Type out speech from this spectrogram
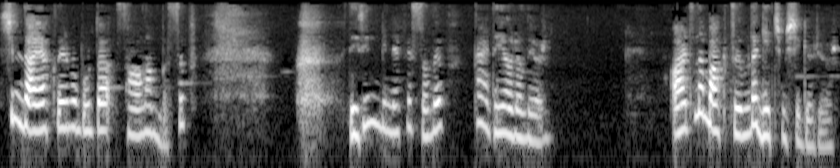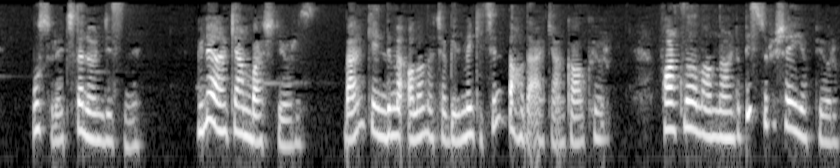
Şimdi ayaklarımı burada sağlam basıp derin bir nefes alıp perdeyi aralıyorum. Ardına baktığımda geçmişi görüyorum. Bu süreçten öncesini. Güne erken başlıyoruz. Ben kendime alan açabilmek için daha da erken kalkıyorum. Farklı alanlarda bir sürü şey yapıyorum.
